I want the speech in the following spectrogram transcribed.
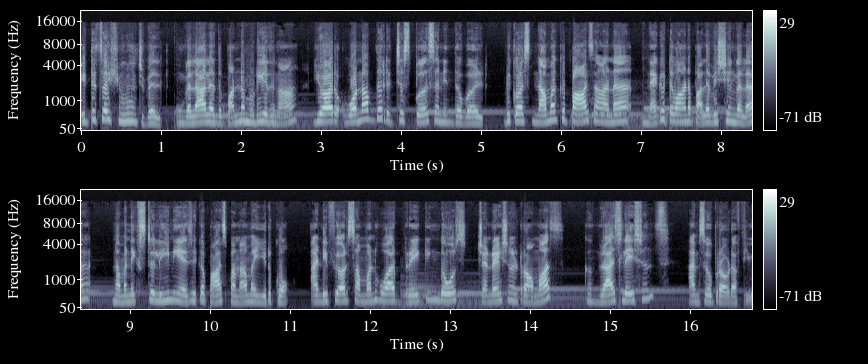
it is a huge wealth உங்களால் அது பண்ண முடியுதுன்னா you are one of the richest person in the world because நமக்கு பாஸ் ஆன நெகட்டிவான பல விஷயங்களை நம்ம நெக்ஸ்ட் லீனியேஜுக்கு பாஸ் பண்ணாமல் இருக்கோம். And if you are someone who are breaking those generational traumas congratulations I am so proud of you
